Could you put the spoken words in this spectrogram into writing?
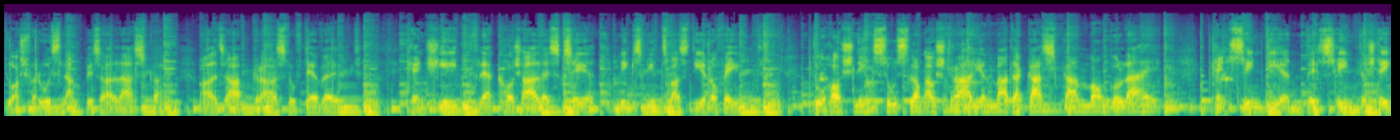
Du hast von Russland bis Alaska alles abgrast auf der Welt. Kennst jeden Fleck, hast alles gesehen, nix gibt's, was dir noch fehlt. Du hast nix Russland, Australien, Madagaskar, Mongolei. Kennst Indien, das Hintersteck,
